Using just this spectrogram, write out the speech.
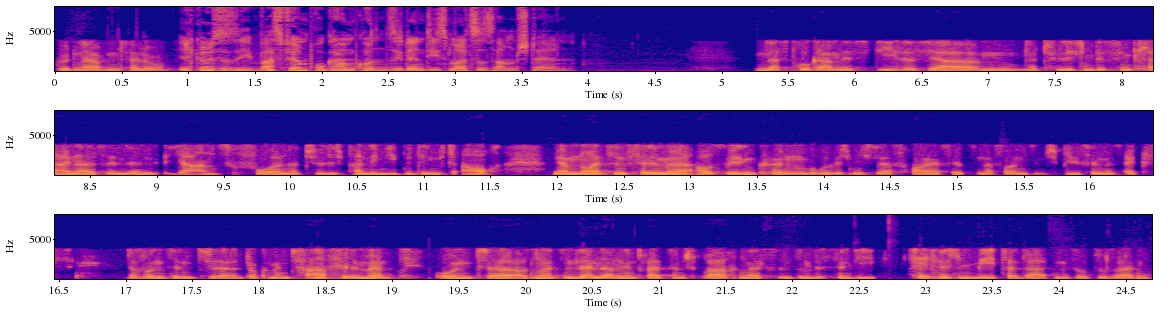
Guten Abend, hallo. Ich grüße Sie. Was für ein Programm konnten Sie denn diesmal zusammenstellen? Das Programm ist dieses Jahr ähm, natürlich ein bisschen kleiner als in den Jahren zuvor, natürlich pandemiebedingt auch. Wir haben 19 Filme auswählen können, worüber ich mich sehr freue. 14 davon sind Spielfilme, sechs davon sind äh, Dokumentarfilme und äh, aus 19 Ländern in 13 Sprachen. Das sind so ein bisschen die technischen Metadaten sozusagen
